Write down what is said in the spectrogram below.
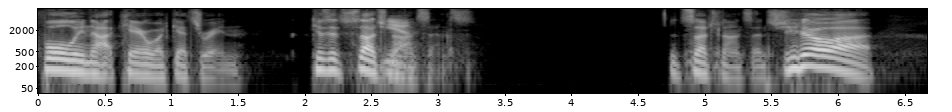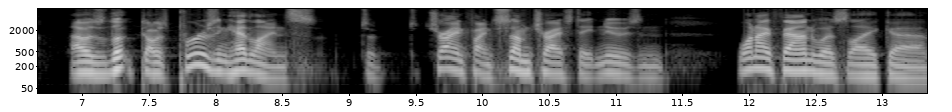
fully not care what gets written because it's such Yeah. nonsense. It's such nonsense. You know, uh, I was look I was perusing headlines to, to try and find some tri-state news, and one I found was like, uh,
